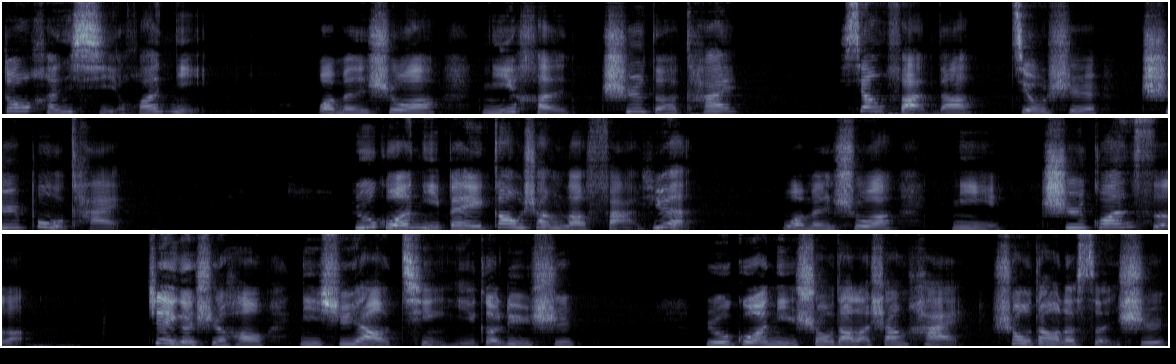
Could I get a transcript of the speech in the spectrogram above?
都很喜欢你。我们说你很吃得开，相反的就是吃不开。如果你被告上了法院，我们说你吃官司了。这个时候你需要请一个律师。如果你受到了伤害，受到了损失，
